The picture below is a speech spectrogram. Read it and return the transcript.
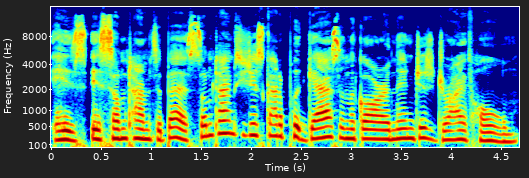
is is sometimes the best. Sometimes you just got to put gas in the car and then just drive home.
